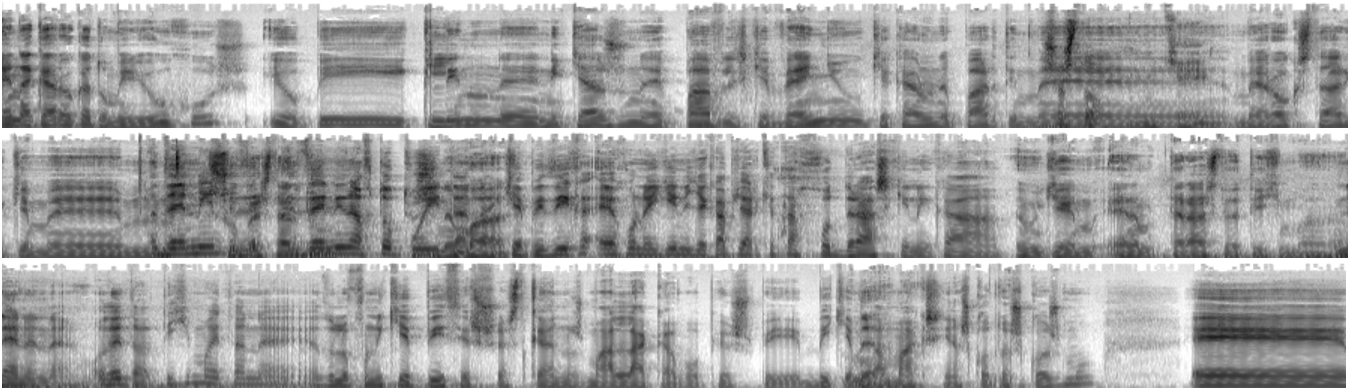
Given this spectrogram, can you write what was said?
ένα κάρο εκατομμυριούχους οι οποίοι κλείνουν, νοικιάζουν pubs και venue και κάνουν πάρτι με, Σωστό. Οκ. με rockstar και με δεν, είναι, superstar δεν, του- δεν είναι αυτό του που ήταν. σινεμάς. Και επειδή έχουν γίνει και κάποια αρκετά χοντρά σκηνικά. Έχουν και ένα τεράστιο ατύχημα. Ναι, ναι, ναι. Ο, δεν ήταν ατύχημα, ήταν ε, δολοφονική επίθεση ουσιαστικά ενός μαλάκα ο οποίος μπήκε με Ναι. τ' αμάξι για να σκοτώσει κόσμο. Ε,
